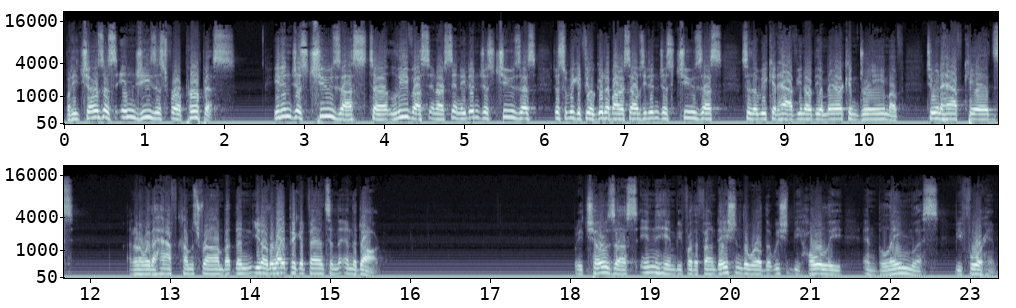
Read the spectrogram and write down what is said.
But he chose us in Jesus for a purpose. He didn't just choose us to leave us in our sin. He didn't just choose us just so we could feel good about ourselves. He didn't just choose us so that we could have, you know, the American dream of two and a half kids. I don't know where the half comes from, but then, you know, the white picket fence and the, and the dog. But he chose us in him before the foundation of the world that we should be holy and blameless before him.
